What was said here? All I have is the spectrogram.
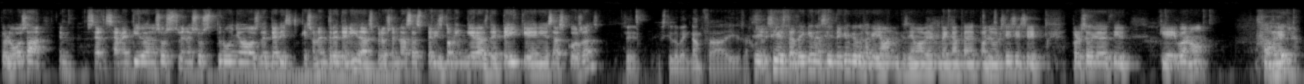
pero luego se ha, se, se ha metido en esos, en esos truños de pelis que son entretenidas, pero son esas pelis domingueras de Taken y esas cosas. Sí, estilo venganza y esas Sí, cosas. sí, está Taken, sí, Taken creo que es la que llaman, que se llama ven- venganza en español. Sí, sí, sí. Por eso voy a decir que, bueno, a ver,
